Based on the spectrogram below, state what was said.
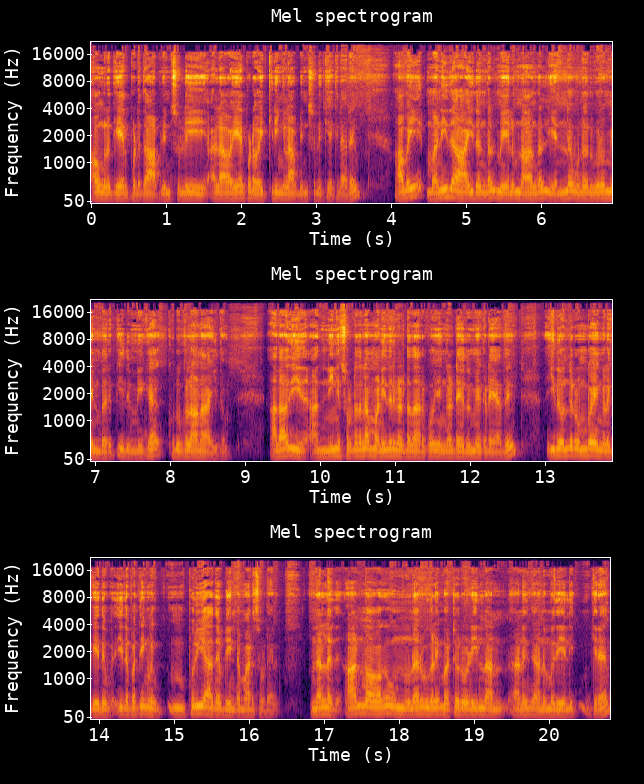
அவங்களுக்கு ஏற்படுதா அப்படின்னு சொல்லி அல்ல ஏற்பட வைக்கிறீங்களா அப்படின்னு சொல்லி கேட்குறாரு அவை மனித ஆயுதங்கள் மேலும் நாங்கள் என்ன உணர்கிறோம் என்பதற்கு இது மிக குறுகலான ஆயுதம். அதாவது இது அது நீங்கள் சொல்கிறதெல்லாம் மனிதர்கள்ட்ட தான் இருக்கும் எங்கள்கிட்ட எதுவுமே கிடையாது. இது வந்து ரொம்ப எங்களுக்கு இது இதை பற்றி எங்களுக்கு புரியாது அப்படின்ற மாதிரி சொல்கிறார் நல்லது. ஆன்மாவாக உன் உணர்வுகளை மற்றொரு வழியில் நான் அணுக அனுமதி அளிக்கிறேன்.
